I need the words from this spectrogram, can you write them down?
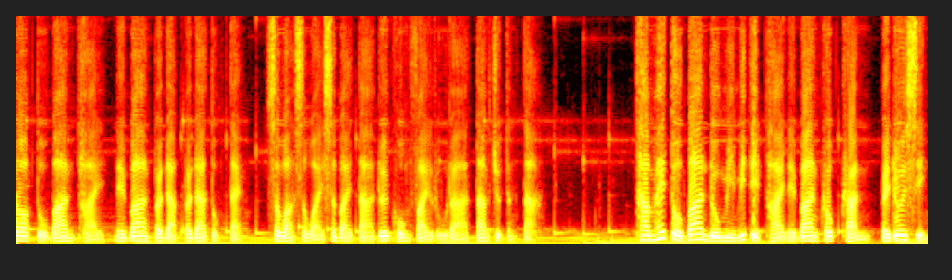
รอบๆ ตัวบ้านภายในบ้านประดับประดาตกแต่ง สว่างสวัยสบายตาด้วยโคมไฟหรูหราตามจุดต่างๆทำให้ตัวบ้านดูมีมิติภายในบ้านครบครันไปด้วยสิ่ง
